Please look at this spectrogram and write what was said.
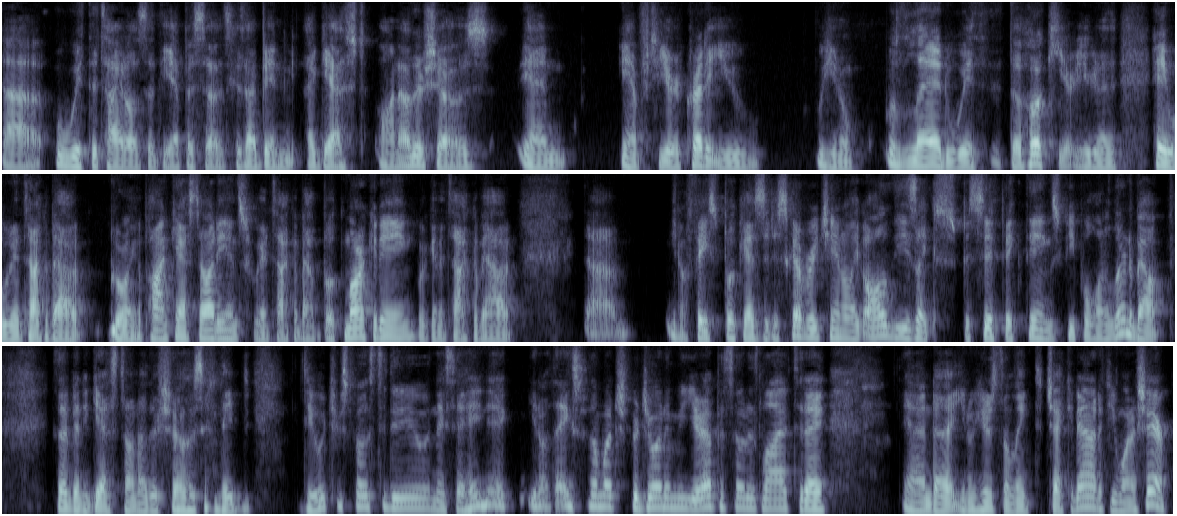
uh, with the titles of the episodes because I've been a guest on other shows, and to your credit, you you know led with the hook here. You're gonna, hey, we're gonna talk about growing a podcast audience. We're gonna talk about book marketing. We're gonna talk about um, you know Facebook as a discovery channel, like all these like specific things people want to learn about. Because I've been a guest on other shows, and they do what you're supposed to do, and they say, hey Nick, you know, thanks so much for joining me. Your episode is live today, and uh, you know, here's the link to check it out if you want to share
